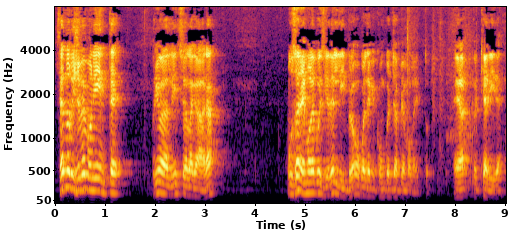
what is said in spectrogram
Se non riceviamo niente prima dell'inizio della gara, useremo le poesie del libro o quelle che comunque già abbiamo letto. Eh, per chiarire.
